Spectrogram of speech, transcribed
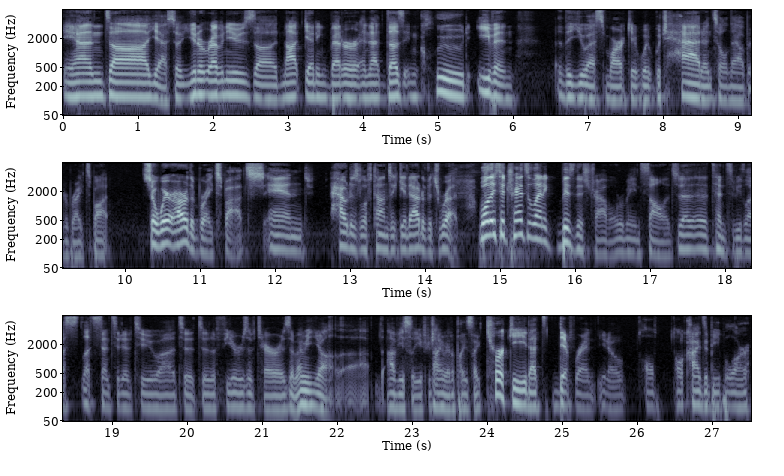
And uh, yeah, so unit revenues uh, not getting better, and that does include even the U.S. market, which had until now been a bright spot. So where are the bright spots and how does Lufthansa get out of its rut? Well, they said transatlantic business travel remains solid, so that, that tends to be less less sensitive to uh, to to the fears of terrorism. I mean, you know, uh, obviously, if you're talking about a place like Turkey, that's different. You know, all all kinds of people are.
